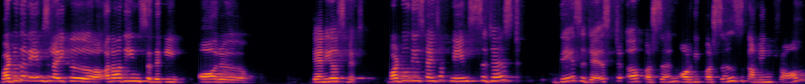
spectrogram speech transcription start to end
What do the names like uh, Alauddin Siddiqui or uh, Daniel Smith, what do these kinds of names suggest? They suggest a person or the persons coming from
